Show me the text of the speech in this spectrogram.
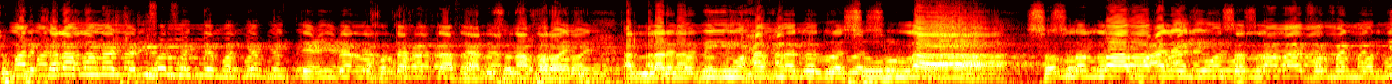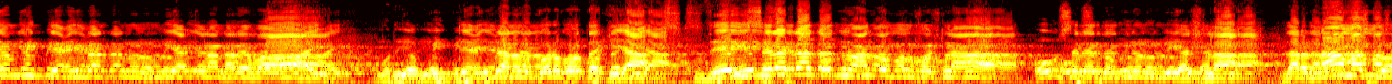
তোমার কালামুনা শরীফের মধ্যে মরিয়ম বিনতে ইমরানের কথাটা আপনি আলোচনা করেন আল্লাহর নবী মুহাম্মদুর রাসূলুল্লাহ সাল্লাল্লাহু আলাইহি ওয়াসাল্লাম ফরমান মরিয়ম বিনতে ইমরান কোন নবী আসলা না রে ভাই? মরিয়ম বিনতে ইমরানের গর্ভ তাকিয়া যেই ছেলেটা দবিন আগমন হইছলা ও ছেলে দবিন নবী আসলা, যার নাম আসলো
